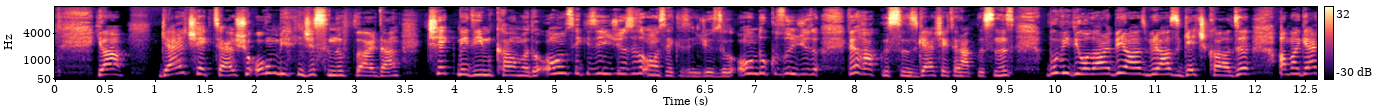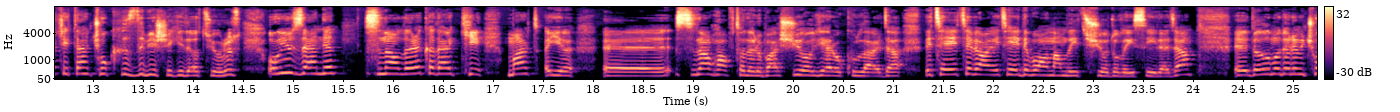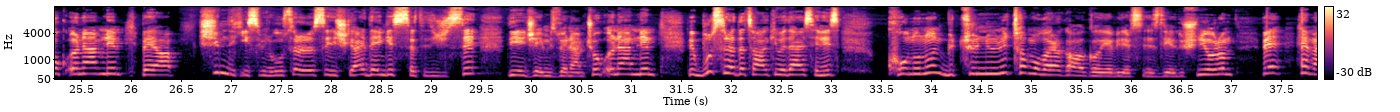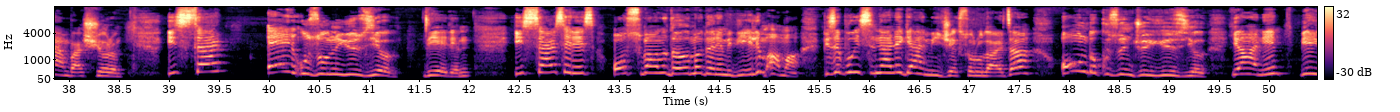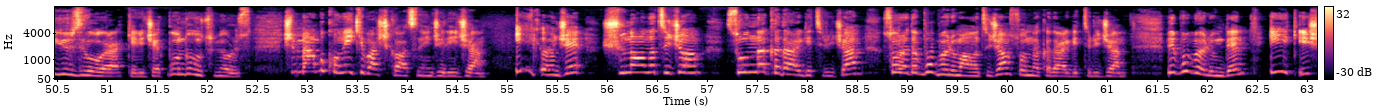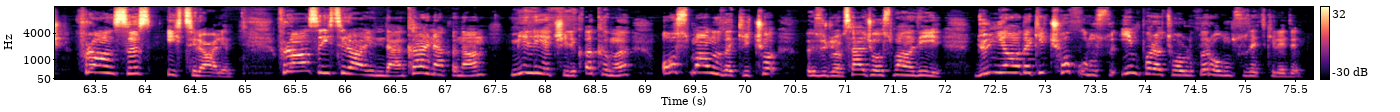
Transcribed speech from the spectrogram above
Ya gerçekten şu 11. sınıflardan çekmediğim kalmadı. 18. yüzyıl, 18. yüzyıl, 19. yüzyıl ve haklısınız. Gerçekten haklısınız. Bu videolar biraz biraz geç kaldı ama gerçekten çok hızlı bir şekilde atıyoruz. O yüzden de sınavlara kadar ki Mart ayı e, sınav haftaları başlıyor diğer okullarda ve TYT ve AYT'ye de bu anlamda yetişiyor dolayısıyla da. E, dağılma dönemi çok önemli veya şimdiki ismiyle uluslararası ilişkiler denge stratejisi diyeceğimiz dönem çok önemli ve bu sırada takip ederseniz konunun bütünlüğünü tam olarak algılayabilirsiniz diye düşünüyorum ve hemen başlıyorum. İster en uzun yüzyıl diyelim. İsterseniz Osmanlı dağılma dönemi diyelim ama bize bu isimlerle gelmeyecek sorularda 19. yüzyıl yani bir yüzyıl olarak gelecek. Bunu da unutmuyoruz. Şimdi ben bu konuyu iki başlık altında inceleyeceğim. İlk önce şunu anlatacağım, sonuna kadar getireceğim. Sonra da bu bölümü anlatacağım, sonuna kadar getireceğim. Ve bu bölümde ilk iş Fransız ihtilali. Fransız ihtilalinden kaynaklanan milliyetçilik akımı Osmanlı'daki çok özür diliyorum sadece Osmanlı değil, dünyadaki çok uluslu imparatorlukları olumsuz etkiledi.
